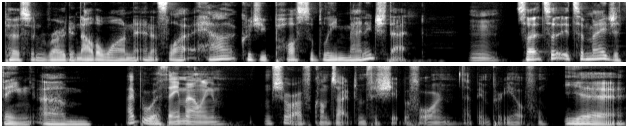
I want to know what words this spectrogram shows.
person wrote another one, and it's like, how could you possibly manage that? Mm. So it's a it's a major thing. Um, Maybe worth emailing them. I'm sure I've contacted them for shit before, and they've been pretty helpful. yeah.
